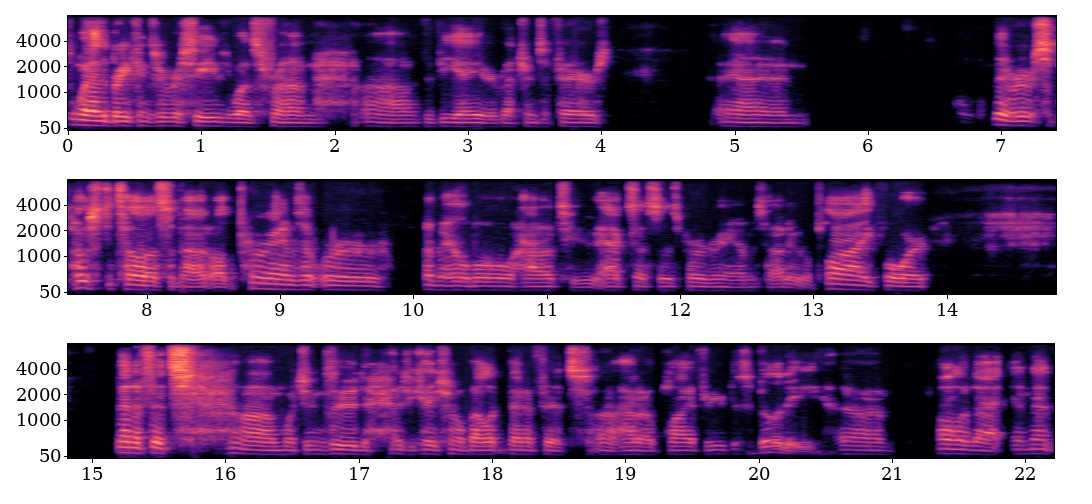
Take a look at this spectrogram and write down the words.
one of the briefings we received was from uh, the VA or Veterans Affairs, and they were supposed to tell us about all the programs that were available, how to access those programs, how to apply for benefits, um, which include educational ballot benefits, uh, how to apply for your disability, uh, all of that. And then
